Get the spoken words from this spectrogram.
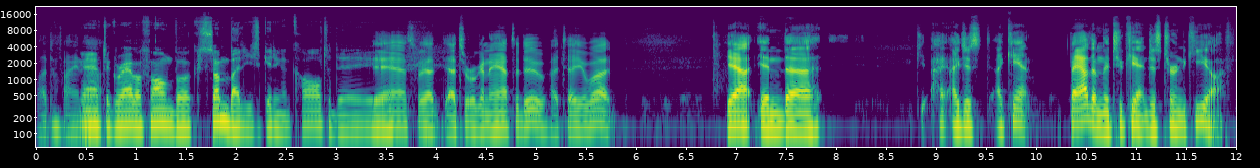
I'll have to find gonna have to grab a phone book. Somebody's getting a call today. Yeah, so that, that's what we're going to have to do. I tell you what. Yeah, and uh, I, I just I can't fathom that you can't just turn the key off.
